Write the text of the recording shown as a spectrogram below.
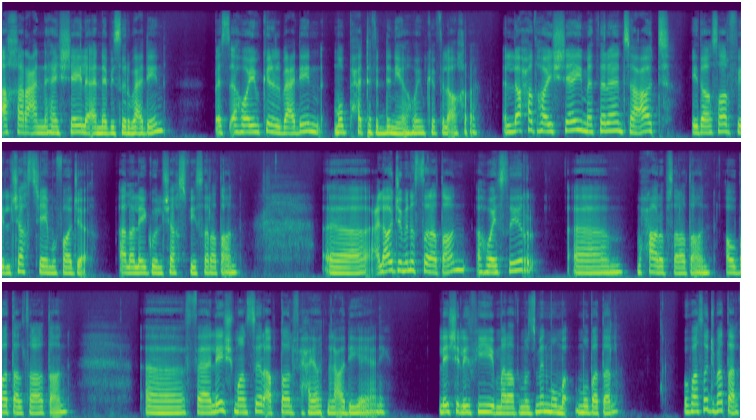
أخر عنا هالشيء لأنه بيصير بعدين بس هو يمكن البعدين مو حتى في الدنيا هو يمكن في الآخرة. نلاحظ هاي الشيء مثلا ساعات إذا صار في الشخص شيء مفاجئ الله لا يقول شخص فيه سرطان. آه علاجه من السرطان هو يصير محارب سرطان أو بطل سرطان. فليش ما نصير أبطال في حياتنا العادية يعني؟ ليش اللي فيه مرض مزمن مو, مو بطل؟ وهو بطل.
